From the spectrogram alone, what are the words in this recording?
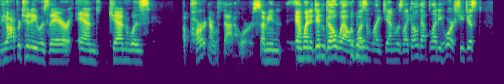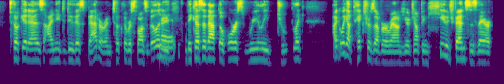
the opportunity was there, and Jen was a partner with that horse. I mean, and when it didn't go well, it mm-hmm. wasn't like Jen was like, "Oh, that bloody horse." She just took it as I need to do this better and took the responsibility. Right. Because of that, the horse really drew, like. I, we got pictures of her around here jumping huge fences there,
